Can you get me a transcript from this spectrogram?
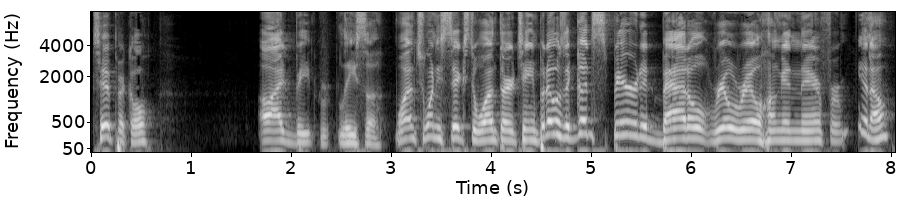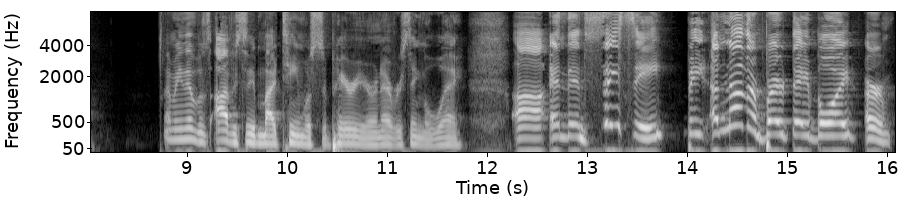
Typical. Oh, I beat Lisa 126 to 113, but it was a good spirited battle. Real, real hung in there for, you know, I mean, it was obviously my team was superior in every single way. Uh, and then CC beat another birthday boy, or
